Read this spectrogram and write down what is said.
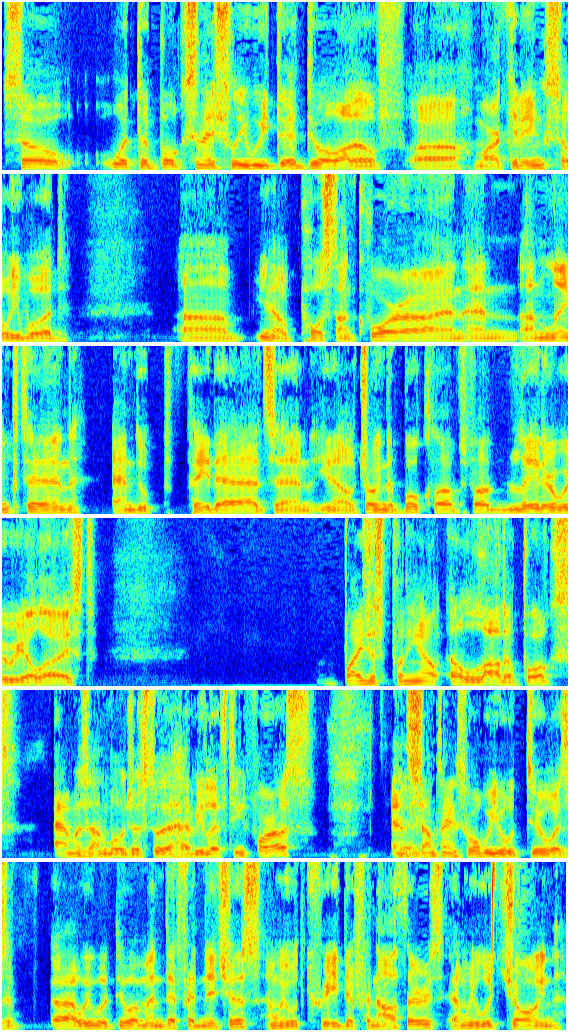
So with the books, initially we did do a lot of uh, marketing. So we would, um, you know, post on Quora and, and on LinkedIn and do paid ads and you know join the book clubs. But later we realized by just putting out a lot of books, Amazon will just do the heavy lifting for us. And sometimes what we would do is uh, we would do them in different niches, and we would create different authors, and we would join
